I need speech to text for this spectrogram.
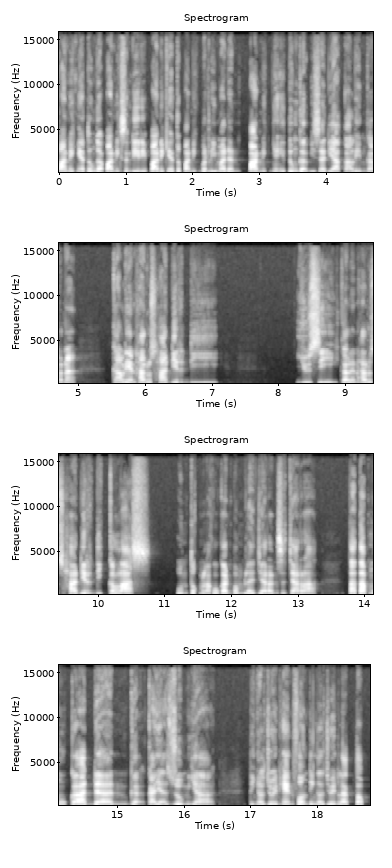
paniknya tuh nggak panik sendiri, paniknya tuh panik berlima dan paniknya itu nggak bisa diakalin karena kalian harus hadir di UC, kalian harus hadir di kelas untuk melakukan pembelajaran secara tatap muka dan nggak kayak Zoom ya tinggal join handphone, tinggal join laptop.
